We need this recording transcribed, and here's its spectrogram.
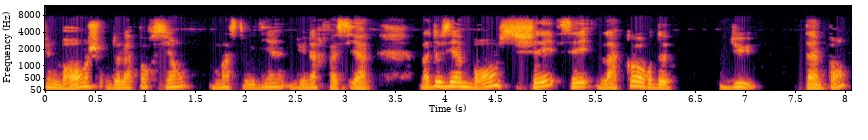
une branche de la portion mastoïdienne du nerf facial. La deuxième branche, c'est la corde du tympan.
